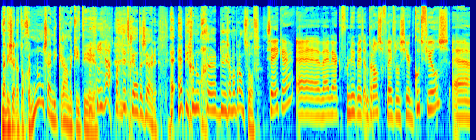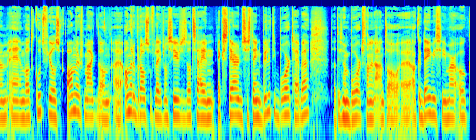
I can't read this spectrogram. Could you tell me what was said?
Nou, wie zou dat toch genoemd zijn, die Kramercriteria? Ja. Maar dit geldt terzijde. He- Heb je genoeg eh, duurzame brandstof? Zeker. Eh, wij werken voor nu met een brandstofleverancier Good Fuels. Ehm, en wat Good Fuels anders maakt dan eh, andere brandstofleveranciers... is dat zij een extern sustainability board hebben. Dat is een board van een aantal academici... maar ook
